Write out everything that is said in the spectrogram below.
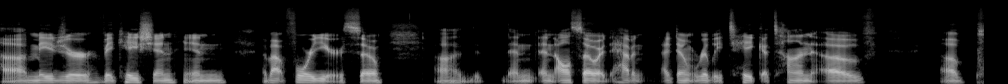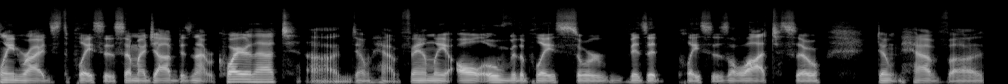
a major vacation in about four years. So uh, and and also I haven't I don't really take a ton of of plane rides to places. So my job does not require that. Uh, don't have family all over the place or visit places a lot. So don't have uh,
